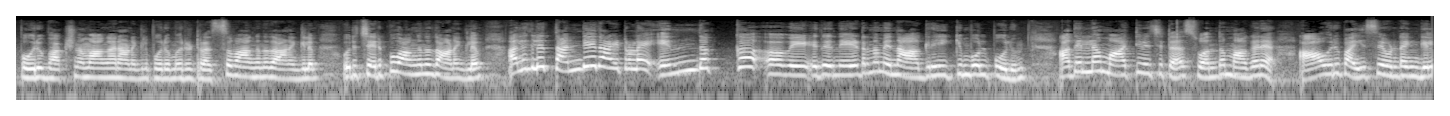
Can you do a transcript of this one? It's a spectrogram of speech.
ഇപ്പോൾ ഒരു ഭക്ഷണം വാങ്ങാനാണെങ്കിൽ പോലും ഒരു ഡ്രസ്സ് വാങ്ങുന്നതാണെങ്കിലും ഒരു ചെരുപ്പ് വാങ്ങുന്നതാണെങ്കിലും അല്ലെങ്കിൽ തന്റേതായിട്ടുള്ള എന്തൊക്കെ ഇത് നേടണം എന്ന് ആഗ്രഹിക്കുമ്പോൾ പോലും അതെല്ലാം മാറ്റിവെച്ചിട്ട് സ്വന്തം മകന് ആ ഒരു പൈസ ഉണ്ടെങ്കിൽ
